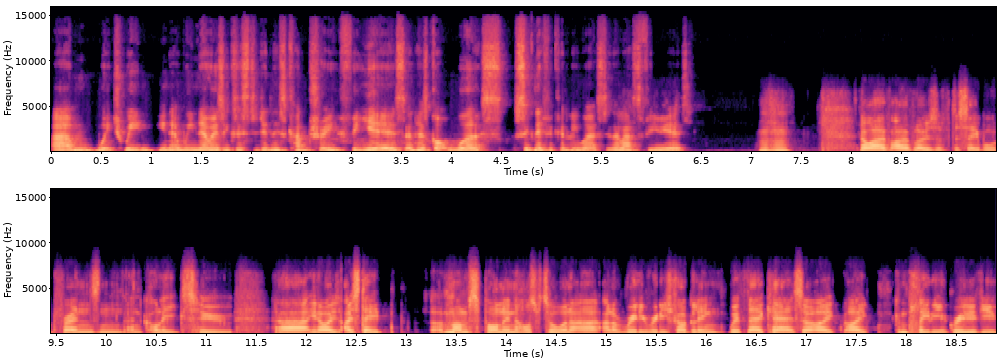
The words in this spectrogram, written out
um, which we you know we know has existed in this country for years and has got worse significantly worse in the last few years. Mm-hmm. Know, I have I have loads of disabled friends and, and colleagues who, uh, you know, I, I stayed months upon in the hospital and, uh, and are really really struggling with their care. So I I completely agree with you.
